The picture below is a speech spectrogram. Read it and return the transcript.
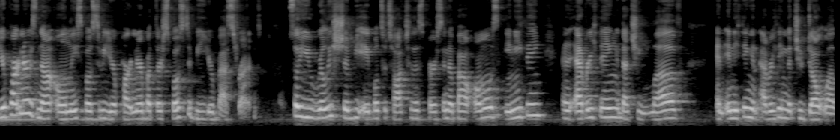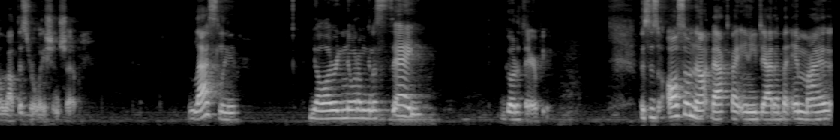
Your partner is not only supposed to be your partner, but they're supposed to be your best friend. So you really should be able to talk to this person about almost anything and everything that you love and anything and everything that you don't love about this relationship. Lastly, y'all already know what I'm going to say go to therapy. This is also not backed by any data, but in my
